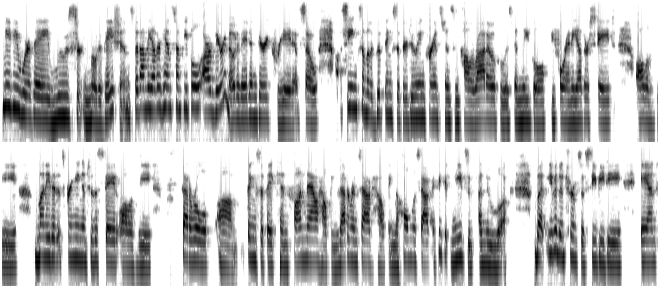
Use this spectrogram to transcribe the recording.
maybe where they lose certain motivations. But on the other hand, some people are very motivated and very creative. So, seeing some of the good things that they're doing, for instance, in Colorado, who has been legal before any other state, all of the money that it's bringing into the state, all of the federal um, things that they can fund now, helping veterans out, helping the homeless out. I think it needs a, a, new look. But even in terms of CBD and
